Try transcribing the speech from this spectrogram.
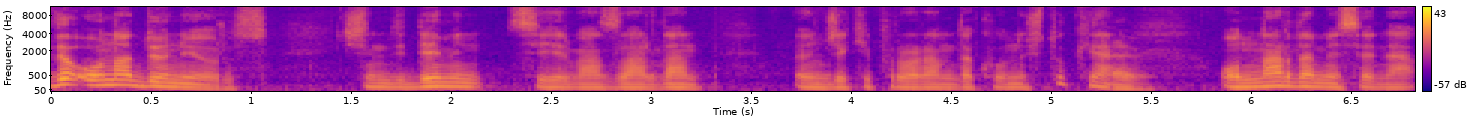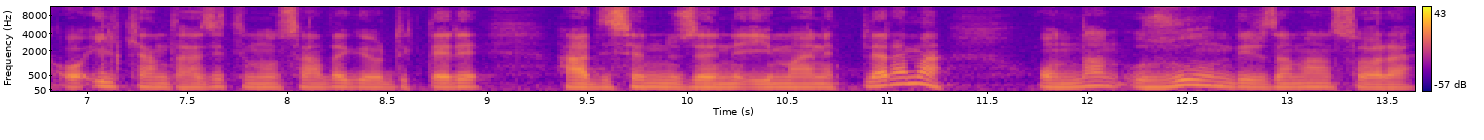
ve ona dönüyoruz. Şimdi demin sihirbazlardan önceki programda konuştuk ya Evet. Onlar da mesela o ilk anda Hazreti Musa'da gördükleri hadisenin üzerine iman ettiler ama ondan uzun bir zaman sonra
